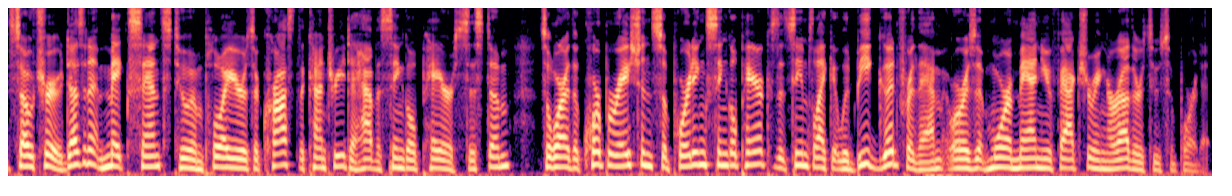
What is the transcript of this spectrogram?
So true. Doesn't it make sense to employers across the country to have a single payer system? So are the corporations supporting single payer because it seems like it would be good for them, or is it more manufacturing or others who support it?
